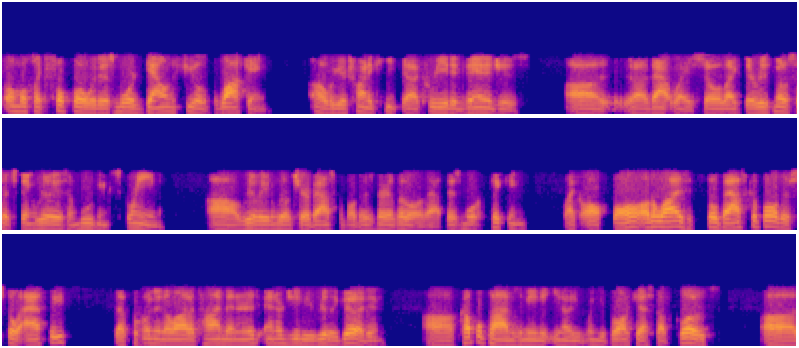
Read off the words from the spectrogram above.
almost like football where there's more downfield blocking, uh, where you're trying to keep uh, create advantages uh, uh, that way. So like there is no such thing really as a moving screen. Uh, really in wheelchair basketball, there's very little of that. There's more picking like off ball. Otherwise, it's still basketball. There's still athletes that put in a lot of time and energy to be really good. And uh, a couple times, I mean, you know, when you broadcast up close, uh,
